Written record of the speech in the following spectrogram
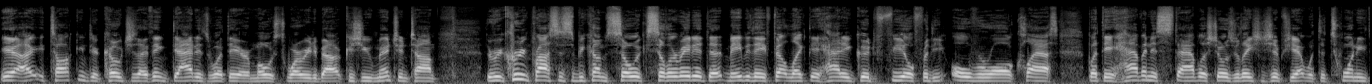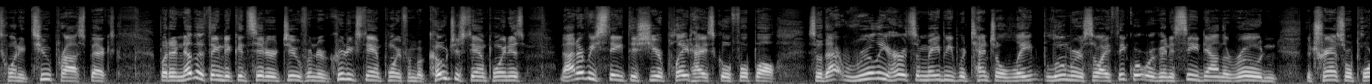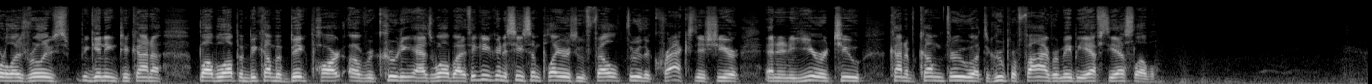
Yeah, I, talking to coaches, I think that is what they are most worried about because you mentioned, Tom, the recruiting process has become so accelerated that maybe they felt like they had a good feel for the overall class, but they haven't established those relationships yet with the 2022 prospects. But another thing to consider, too, from the recruiting standpoint, from a coach's standpoint, is not every state this year played high school football. So that really hurts some maybe potential late bloomers. So I think what we're going to see down the road, and the transfer portal is really beginning to kind of bubble up and become a big part of recruiting as well. But I think you're going to see some players who fell through the cracks this year year and in a year or two kind of come through at the group of five or maybe FCS level.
